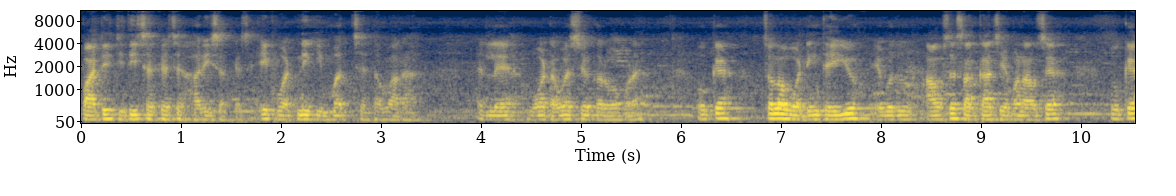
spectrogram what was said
પાર્ટી જીતી શકે છે, હારી શકે છે. એક વોટની કિંમત છે તમારા એટલે વોટ અવશ્ય કરવો પડે. ઓકે, ચલો વોટિંગ થઈ ગયું. એ બધું આવશે, સરકાર જે પણ આવશે. ઓકે,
